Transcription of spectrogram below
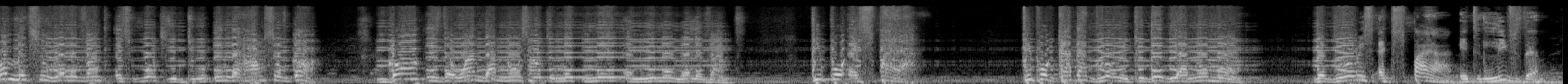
What makes you relevant is what you do in the house of God. God is the one that knows how to make men and women relevant. People aspire. People gather glory. Today they are no more. the glories expire, it leaves them.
